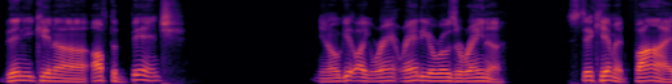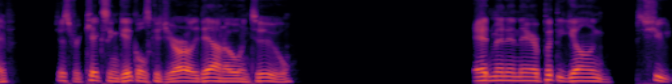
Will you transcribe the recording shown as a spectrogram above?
Then you can uh, off the bench, you know, get like Randy Arozarena, stick him at five, just for kicks and giggles because you're already down zero oh and two. Edman in there, put DeJong shoot,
